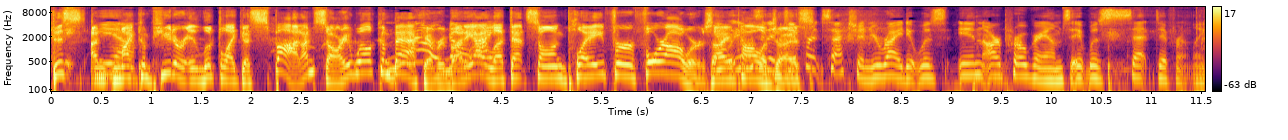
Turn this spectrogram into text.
This Yeah. my computer. It looked like a spot. I'm sorry. Welcome back, No, everybody. no, I, I- let that song play for four hours. I It was in a apologize. different section. You're right. It was in our programs. It was set differently.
